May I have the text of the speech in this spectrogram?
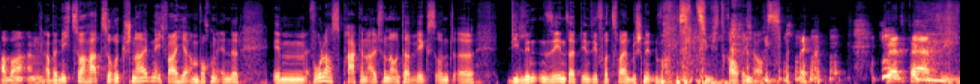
Aber, ähm, aber nicht so hart zurückschneiden. Ich war hier am Wochenende im Wohlhauspark in Altona unterwegs und äh, die Linden sehen, seitdem sie vor zwei Jahren beschnitten worden sind, ziemlich traurig aus. beherzigen.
